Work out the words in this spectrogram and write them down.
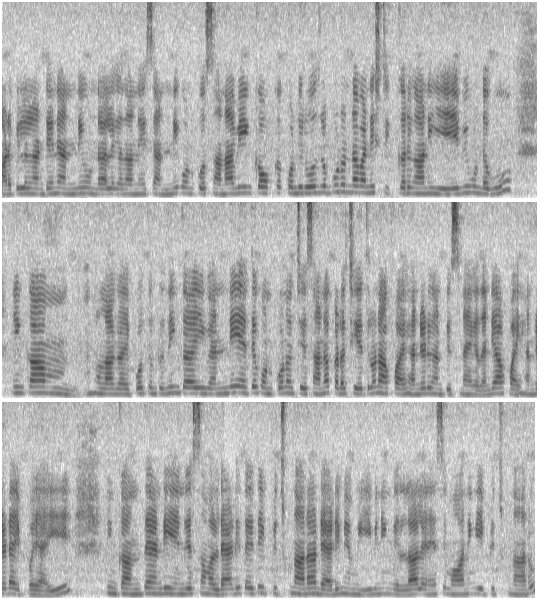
ఆడపిల్లలు అంటేనే అన్నీ ఉండాలి కదా అనేసి అన్నీ కొనుక్కొస్తాను. అవి ఇంకా ఒక కొన్ని రోజులకు కూడా ఉండవండి. స్టిక్కర్ కానీ ఏవి ఉండవు. ఇంకా అలాగ అయిపోతుంటుంది. ఇంకా ఇంకా ఇవన్నీ అయితే కొనుక్కొని వచ్చేసాను. అక్కడ చేతిలో నాకు ఫైవ్ హండ్రెడ్ కనిపిస్తున్నాయి కదండి. ఆ ఫైవ్ హండ్రెడ్ అయిపోయాయి. ఇంకా అంతే అండి. ఏం చేస్తాం? వాళ్ళ డాడీతో అయితే ఇప్పించుకున్నారా? డాడీ మేము ఈవినింగ్ వెళ్ళాలి అనేసి మార్నింగ్ ఇప్పించుకున్నారు.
